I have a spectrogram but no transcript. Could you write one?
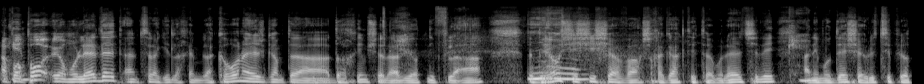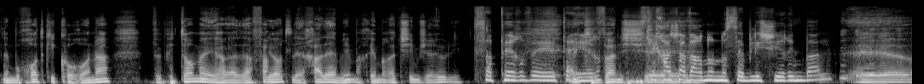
כן? אפרופו יום הולדת, אני רוצה להגיד לכם, לקורונה יש גם את הדרכים שלה להיות נפלאה. וביום שישי שעבר, שחגגתי את היום הולדת שלי, כן. אני מודה שהיו לי ציפיות נמוכות כי קורונה, ופתאום אה, זה הפך להיות לאחד הימים הכי מרגשים שהיו לי. תספר ותאר. מכיוון ש- סליחה שעברנו נושא בלי שיר ענבל. אה,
